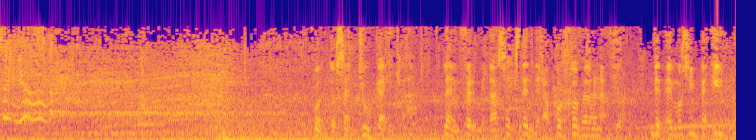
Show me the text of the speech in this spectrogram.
¡Señor! Cuando Sanju caiga, la enfermedad se extenderá por toda la nación. Debemos impedirlo.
